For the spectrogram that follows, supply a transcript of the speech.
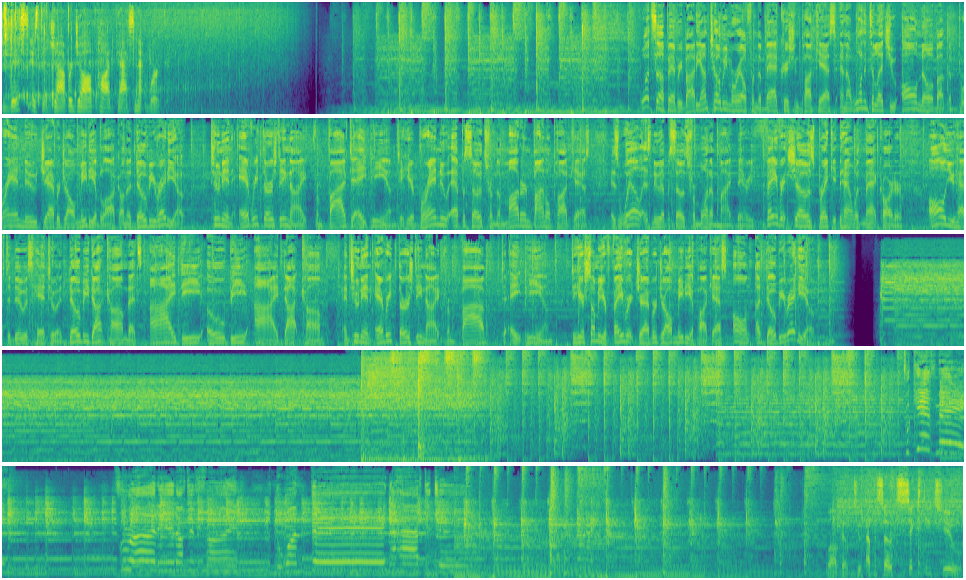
This is the Jabberjaw Podcast Network. What's up, everybody? I'm Toby Morrell from the Bad Christian Podcast, and I wanted to let you all know about the brand new Jabberjaw Media Block on idobi Radio. Tune in every Thursday night from 5 to 8 p.m. to hear brand new episodes from the Modern Vinyl Podcast, as well as new episodes from one of my very favorite shows, Break It Down with Matt Carter. All you have to do is head to idobi.com, that's I D O B I.com, and tune in every Thursday night from 5 to 8 p.m. to hear some of your favorite Jabberjaw media podcasts on idobi Radio. Welcome to episode 62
